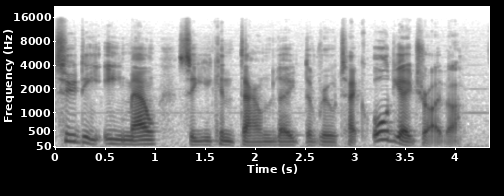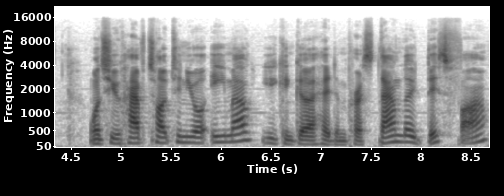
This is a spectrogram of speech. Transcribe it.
to the email so you can download the Realtek audio driver. Once you have typed in your email you can go ahead and press download this file.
